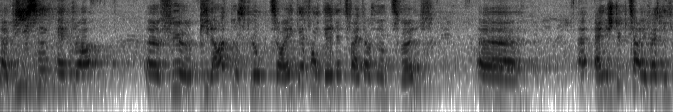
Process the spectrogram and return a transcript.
erwiesen etwa äh, für Pilatus-Flugzeuge, von denen 2012 äh, eine Stückzahl, ich weiß nicht,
